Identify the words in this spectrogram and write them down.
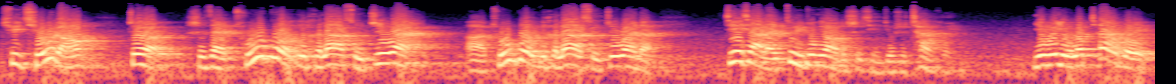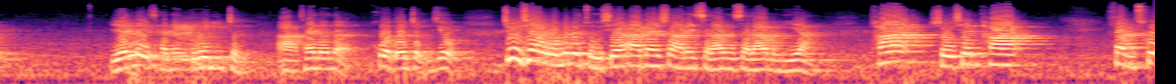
去求饶。这是在除过伊赫拉苏之外啊，除过伊赫拉苏之外呢，接下来最重要的事情就是忏悔，因为有了忏悔，人类才能得以拯啊，才能呢获得拯救。就像我们的祖先阿丹沙里斯拉姆萨拉姆一样，他首先他犯错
